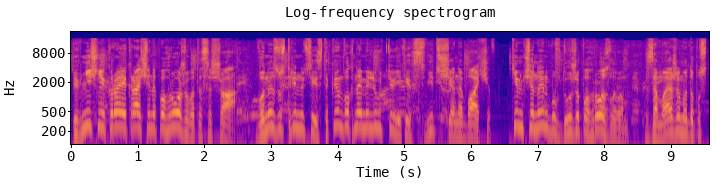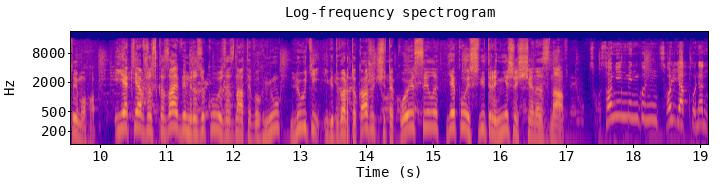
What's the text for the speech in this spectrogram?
Північній Кореї краще не погрожувати США. Вони зустрінуться із таким вогнем і люттю, яких світ ще не бачив. Кім Чен Ін був дуже погрозливим за межами допустимого. І як я вже сказав, він ризикує зазнати вогню, люті і, відверто кажучи, такої сили, якої світ раніше ще не знав. 조선인민군 전략부는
